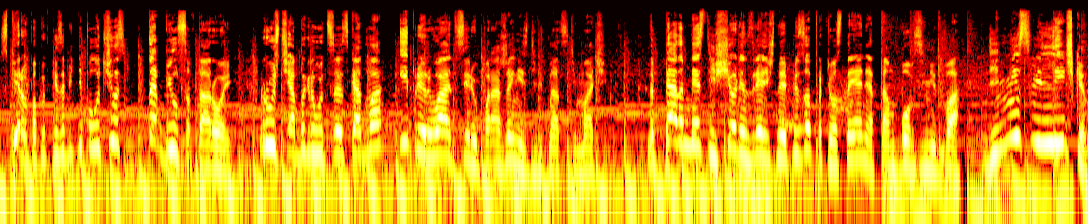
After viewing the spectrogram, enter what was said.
С первой попытки забить не получилось, добился второй. Русчи обыгрывают ЦСКА-2 и прерывают серию поражений с 19 матчей. На пятом месте еще один зрелищный эпизод противостояния Тамбов-Зенит-2. Денис Величкин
